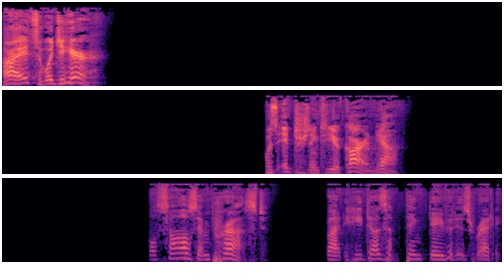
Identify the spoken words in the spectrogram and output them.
right, so what'd you hear? Was interesting to you. Karin, yeah. Well, Saul's impressed, but he doesn't think David is ready.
